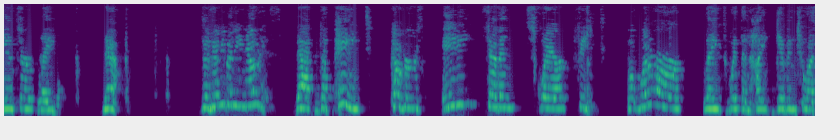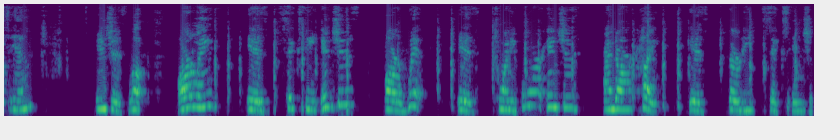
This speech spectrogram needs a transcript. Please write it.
answer, label. Now, does anybody notice that the paint covers 87 square feet? But what are our length, width, and height given to us in inches? Look, our length is 60 inches, our width is 24 inches, and our height is 36 inches.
